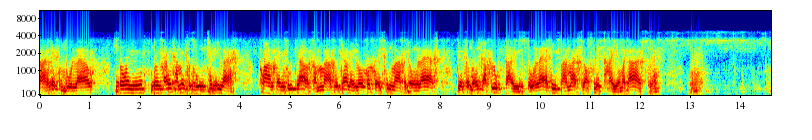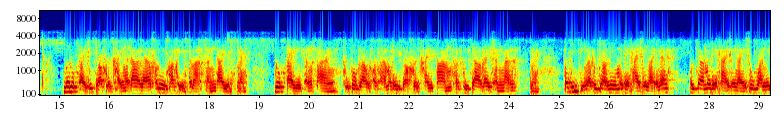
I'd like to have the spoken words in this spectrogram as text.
ต่างได้สมบูรณ์แล้ว โดยโดยการทำให้สมบูรณ์เช่นนี้แหละความเป็นผู้เจ้าสัมมาผู้เจ้าในโลกก็เกิดขึ้นมาเป็นองค์แรกเปรียบเสมือนกับลูกไก่ตัวแรกที่สามารถเจาะเปลือกไข่ออกมาได้นะเมื่อลูกไก่ที่เจาะเปลือกไข่มาได้แล้ว ก็มีความเป็นอิสระชั้นใดนะลูกไก่ต่างๆ คือพวกเราก็สามารถได้เจาะเปลือกไข่ตามพระพุทธเจ้าได้ชั้นนั้นนะเพราะจริงๆแล้วพระเจ้านี่ไม่ได้หายไปไหนนะพระเจ้าไม่ได้หายไปไหน ทุกวันนี้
